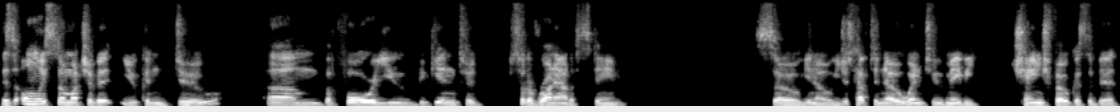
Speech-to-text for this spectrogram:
There's only so much of it you can do um, before you begin to sort of run out of steam. So, you know, you just have to know when to maybe change focus a bit.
